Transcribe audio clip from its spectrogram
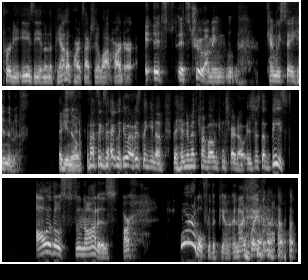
pretty easy and then the piano part's actually a lot harder. it's it's true. I mean, can we say Hindemith? Exactly. You know, that's exactly who I was thinking of. The Hindemith trombone concerto is just a beast. All of those sonatas are horrible for the piano, and I played them all.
